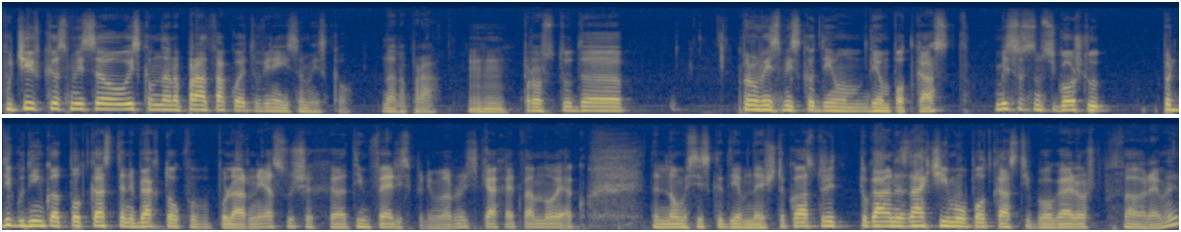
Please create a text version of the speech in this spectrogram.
почивка, смисъл, искам да направя това, което винаги съм искал да направя. Мгм. Просто да... Първо съм искал да имам, да имам подкаст. Мисля съм си го още от преди години, когато подкастите не бяха толкова популярни. Аз слушах Тим Ферис, примерно, и си казах, е, това е много яко. Нали, много ми се иска да имам нещо такова. Аз тогава не знаех, че е имал подкасти в България още по това време.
